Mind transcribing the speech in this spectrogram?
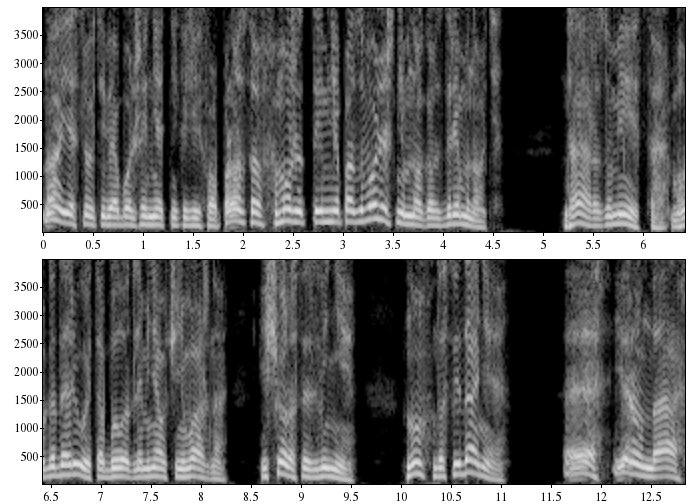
Но если у тебя больше нет никаких вопросов, может, ты мне позволишь немного вздремнуть?» «Да, разумеется. Благодарю, это было для меня очень важно. Еще раз извини. Ну, до свидания». «Э, ерунда.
